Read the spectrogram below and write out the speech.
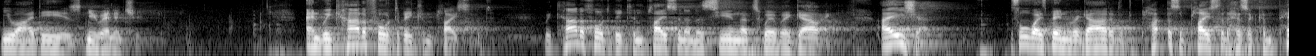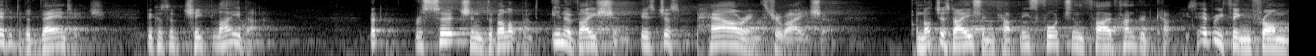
new ideas, new energy. And we can't afford to be complacent. We can't afford to be complacent and assume that's where we're going. Asia has always been regarded as a place that has a competitive advantage because of cheap labour. But research and development, innovation is just powering through Asia. And not just Asian companies, Fortune 500 companies. Everything from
